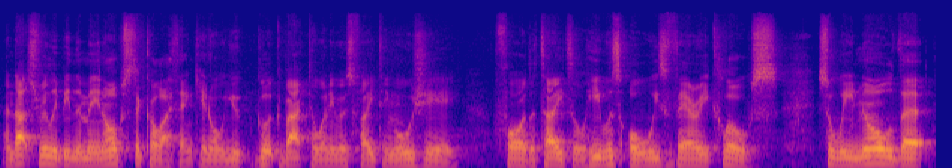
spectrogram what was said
and that's really been the main obstacle. I think you know you look back to when he was fighting Ogier for the title. He was always very close. So we know that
